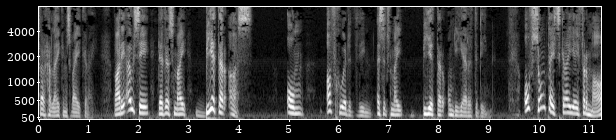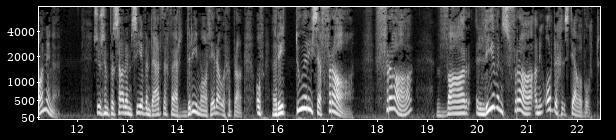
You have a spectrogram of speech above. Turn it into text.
vergelykings jy kry waar die ou sê dit is my beter as om afgode te dien is dit vir my beter om die Here te dien. Of soms kry jy vermaaninge soos in Psalm 37 vers 3 maar ons het daaroor gepraat of retoriese vrae. Vrae waar lewensvrae aan die orde gestel word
